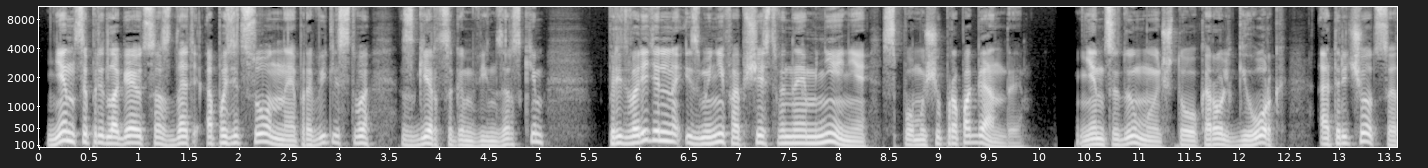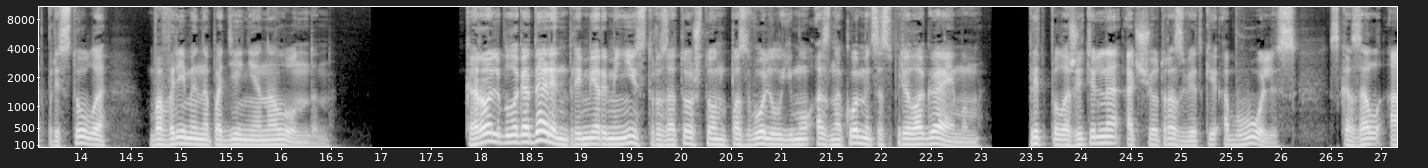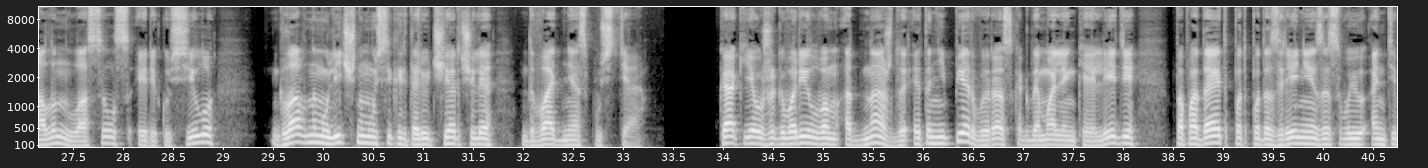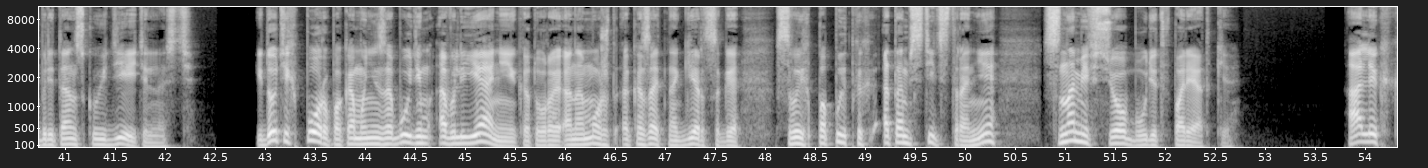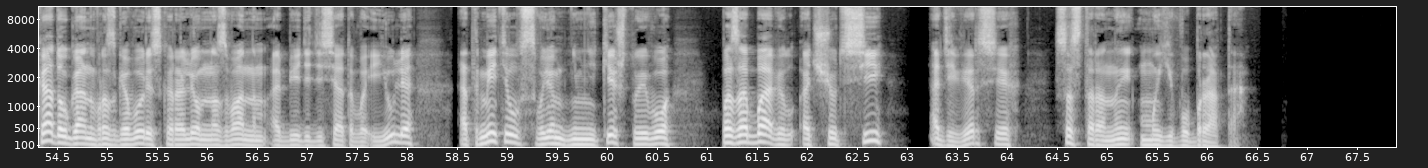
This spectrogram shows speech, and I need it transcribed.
Немцы предлагают создать оппозиционное правительство с герцогом Винзорским, предварительно изменив общественное мнение с помощью пропаганды. Немцы думают, что король Георг отречется от престола во время нападения на Лондон. Король благодарен премьер-министру за то, что он позволил ему ознакомиться с прилагаемым, предположительно отчет разведки об Уоллес, сказал Алан Ласселс Эрику Силу, главному личному секретарю Черчилля два дня спустя. Как я уже говорил вам однажды, это не первый раз, когда маленькая леди попадает под подозрение за свою антибританскую деятельность. И до тех пор, пока мы не забудем о влиянии, которое она может оказать на герцога в своих попытках отомстить стране, с нами все будет в порядке. Алек Кадуган в разговоре с королем на званом обеде 10 июля отметил в своем дневнике, что его позабавил отчет Си о диверсиях со стороны моего брата.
